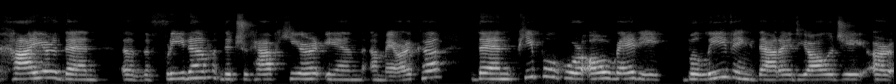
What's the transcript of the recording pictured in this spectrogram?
higher than uh, the freedom that you have here in America, then people who are already believing that ideology are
